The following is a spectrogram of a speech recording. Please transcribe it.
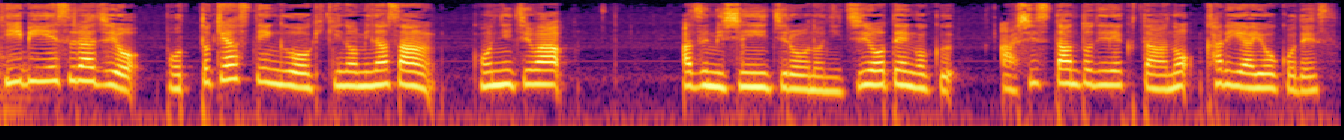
TBS ラジオポッドキャスティングをお聞きの皆さんこんにちは。安住紳一郎の日曜天国アシスタントディレクターの刈谷陽子です。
